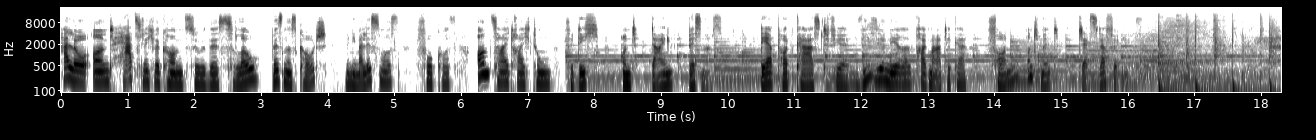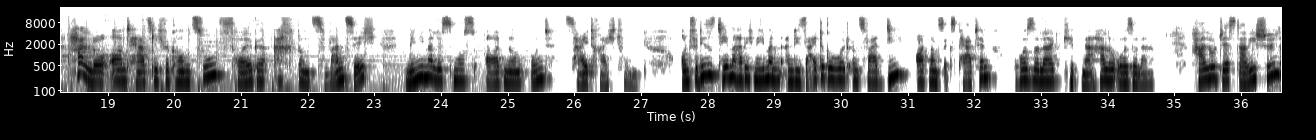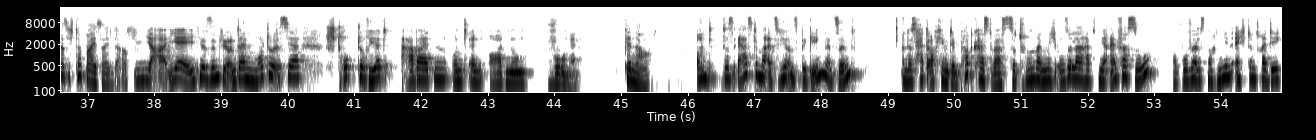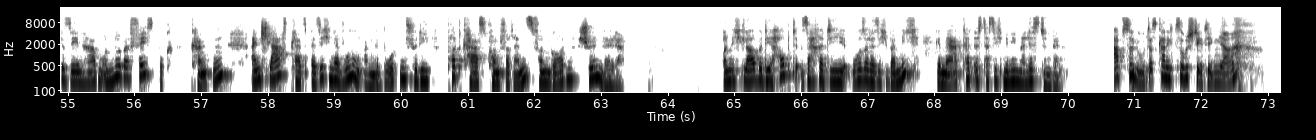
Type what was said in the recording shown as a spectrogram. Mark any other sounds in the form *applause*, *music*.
Hallo und herzlich willkommen zu The Slow Business Coach. Minimalismus, Fokus und Zeitreichtum für dich und dein Business. Der Podcast für visionäre Pragmatiker von und mit Jester Phoenix. Hallo und herzlich willkommen zu Folge 28 Minimalismus, Ordnung und Zeitreichtum. Und für dieses Thema habe ich mir jemanden an die Seite geholt, und zwar die Ordnungsexpertin Ursula Kittner. Hallo Ursula. Hallo Jesta, wie schön, dass ich dabei sein darf. Ja, yay, hier sind wir. Und dein Motto ist ja strukturiert arbeiten und in Ordnung wohnen. Genau. Und das erste Mal, als wir uns begegnet sind, und das hat auch hier mit dem Podcast was zu tun, weil nämlich Ursula hat mir einfach so, obwohl wir uns noch nie in echt in 3D gesehen haben und nur bei Facebook kannten, einen Schlafplatz bei sich in der Wohnung angeboten für die Podcast-Konferenz von Gordon Schönwelder. Und ich glaube, die Hauptsache, die Ursula sich über mich gemerkt hat, ist, dass ich Minimalistin bin. Absolut, das kann ich so bestätigen, ja.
